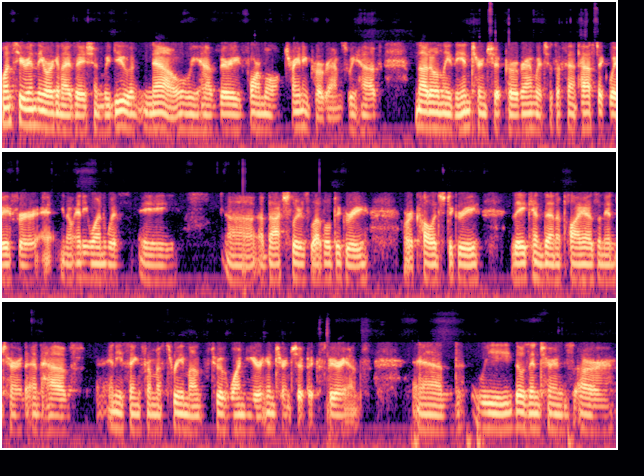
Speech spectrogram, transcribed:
Once you're in the organization, we do now we have very formal training programs. We have not only the internship program, which is a fantastic way for you know anyone with a uh, a bachelor's level degree or a college degree they can then apply as an intern and have anything from a three month to a one year internship experience. And we those interns are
